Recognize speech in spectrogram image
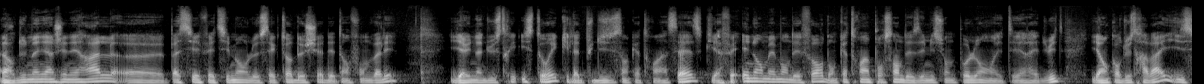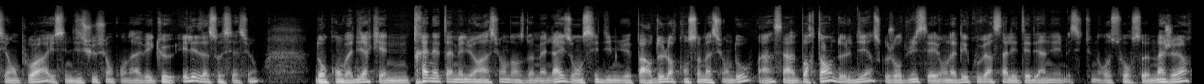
Alors d'une manière générale, euh, Passy effectivement, le secteur de Chède est en fond de vallée. Il y a une industrie historique qui est là depuis 1896, qui a fait énormément d'efforts, dont 80% des émissions de polluants ont été réduites. Il y a encore du travail ici emploi, et c'est une discussion qu'on a avec eux et les associations. Donc on va dire qu'il y a une très nette amélioration dans ce domaine-là. Ils ont aussi diminué par deux leur consommation d'eau. Hein, c'est important de le dire, parce qu'aujourd'hui, on a découvert ça l'été dernier, mais c'est une ressource majeure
